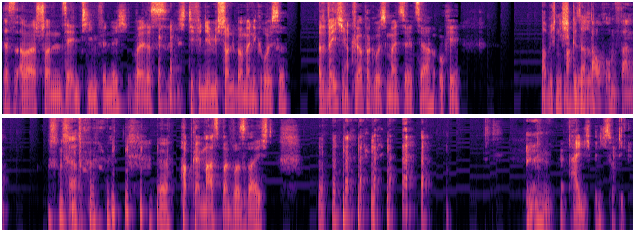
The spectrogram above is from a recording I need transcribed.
das ist aber schon sehr intim, finde ich, weil das, ich definiere mich schon über meine Größe. Also welche ja. Körpergröße meinst du jetzt, ja? Okay. Habe ich nicht Machen gesagt. Bauchumfang. Ja. ja, hab kein Maßband, wo es reicht. Nein, ich bin nicht so dick.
